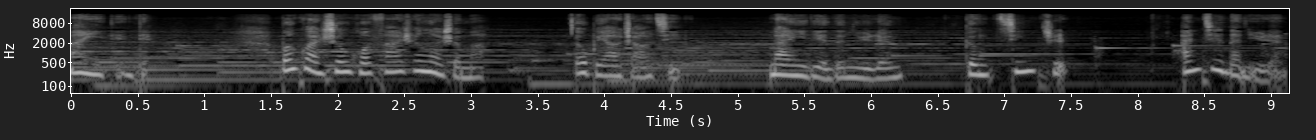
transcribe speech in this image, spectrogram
慢一点点，甭管生活发生了什么，都不要着急。慢一点的女人更精致，安静的女人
